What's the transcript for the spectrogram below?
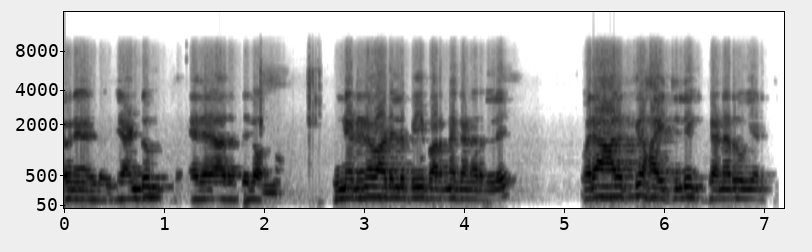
രണ്ടും യഥാർത്ഥത്തിൽ ഒന്നും. ഉണ്ണേട്ടന്റെ വാർഡിൽ ഇപ്പൊ ഈ പറഞ്ഞ കിണറിൽ ഒരാൾക്ക് ഹൈറ്റിൽ കിണർ ഉയർത്തി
